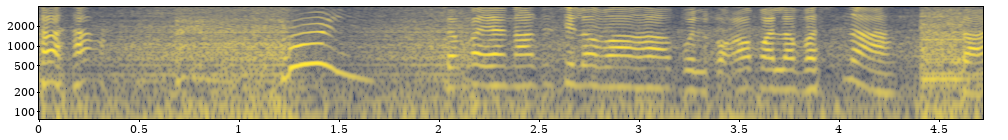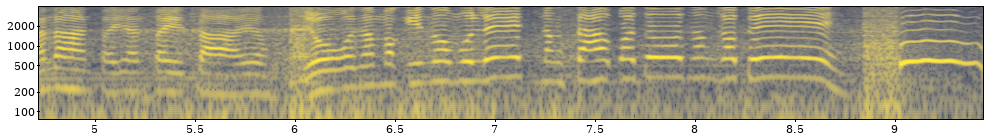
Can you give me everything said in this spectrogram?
Saan kaya natin sila mahahabol? Baka palabas na. Sana hantay-hantay tayo. Ayoko na makinom ulit ng Sabado ng gabi. Woo!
